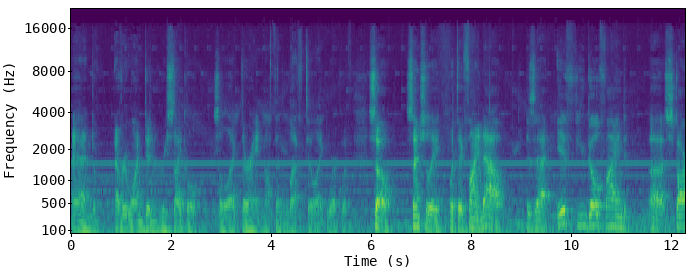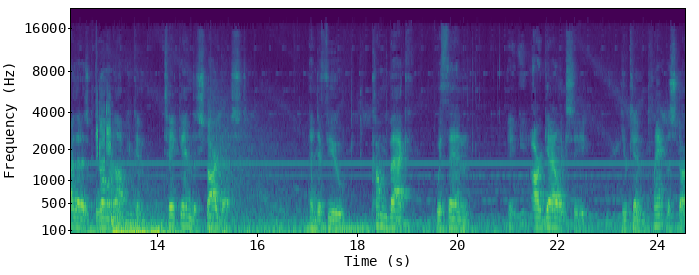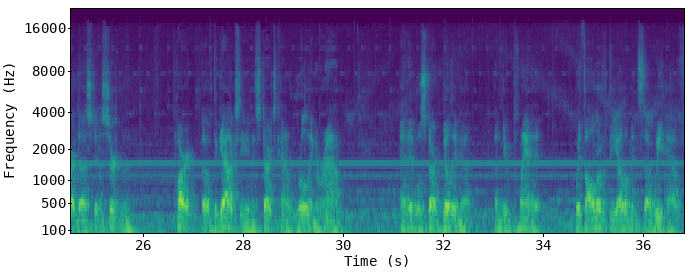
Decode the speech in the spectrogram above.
And everyone didn't recycle, so like there ain't nothing left to like work with. So essentially, what they find out is that if you go find a star that is blown up, you can take in the stardust, and if you come back within our galaxy, you can plant the stardust in a certain part of the galaxy and it starts kind of rolling around and it will start building a, a new planet with all of the elements that we have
